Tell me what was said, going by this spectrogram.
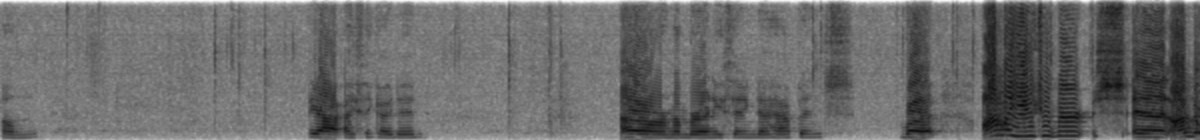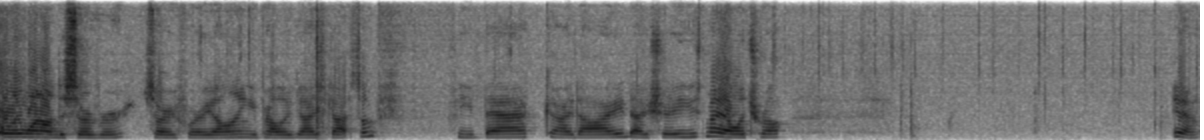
Um, yeah, I think I did. I don't remember anything that happens, but I'm a YouTuber, and I'm the only one on the server. Sorry for yelling. You probably guys got some feedback. I died. I should have used my Elytra. Yeah.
